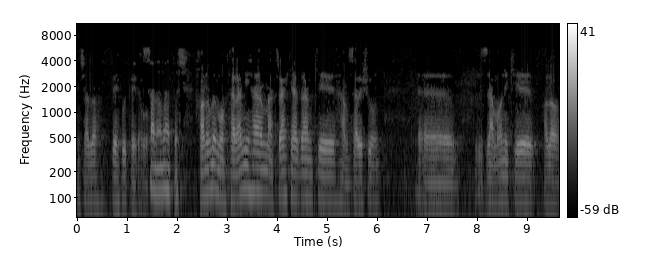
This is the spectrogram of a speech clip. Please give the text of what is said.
انشالله بهبود پیدا بود سلامت باشه خانم محترمی هم مطرح کردن که همسرشون زمانی که حالا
